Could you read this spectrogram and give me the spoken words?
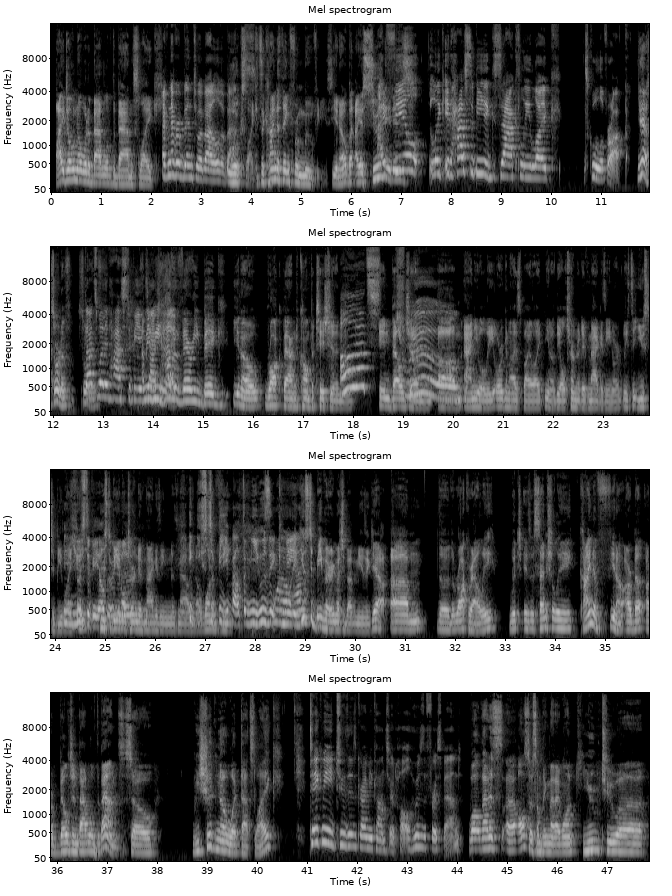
I don't know what a Battle of the Bands like I've never been to a battle of the bands. looks like. It's the kind of thing from movies, you know, but I assume I it is. feel like it has to be exactly like School of Rock. Yeah, sort of. Sort That's of. what it has to be. I mean, we have like. a very big, you know, rock band competition. Oh, that's in Belgium um, annually, organized by like you know the alternative magazine, or at least it used to be like It used to be used to be an alternative. magazine, and is now you it know used one to of be the. about the music, well, man. it used to be very much about the music, yeah. Um, the the rock rally, which is essentially kind of you know our our Belgian battle of the bands, so we should know what that's like. Take me to this grimy concert hall. Who's the first band? Well, that is uh, also something that I want you to uh,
